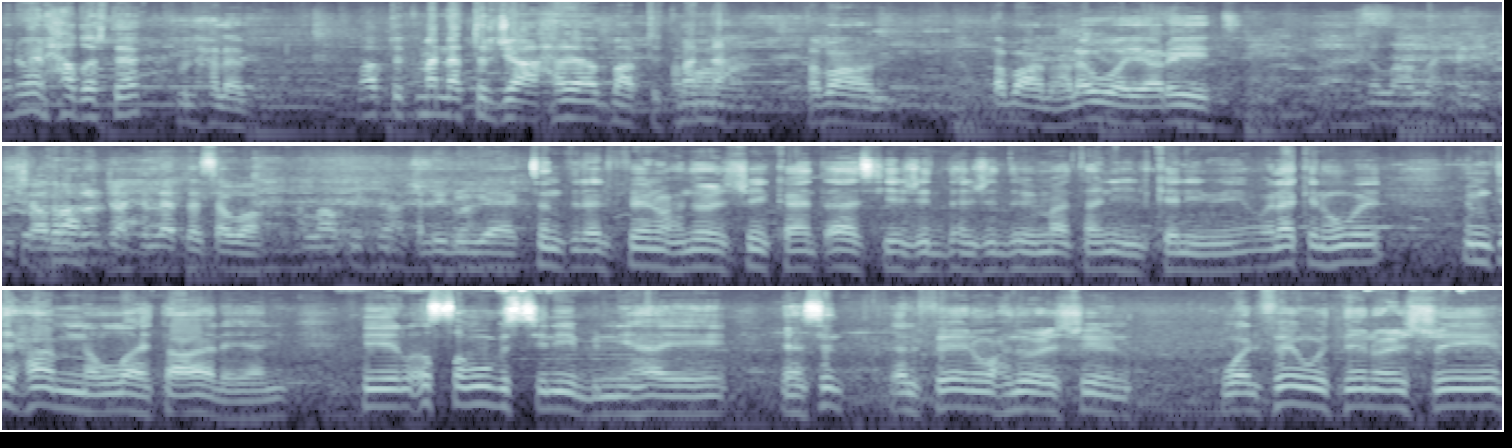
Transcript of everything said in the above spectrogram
من وين حضرتك؟ من حلب. ما بتتمنى ترجع حلب؟ ما بتتمنى. طبعا. طبعا. على هو يا ريت. الله الله كريم إن شاء الله نرجع كلياتنا سوا. الله يعطيك لي إياك. سنة 2021 كانت قاسية جدا جدا بما تعنيه الكلمة. ولكن هو امتحان من الله تعالى يعني. هي القصة مو بالسنين بالنهاية. يعني سنة 2021 و2022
